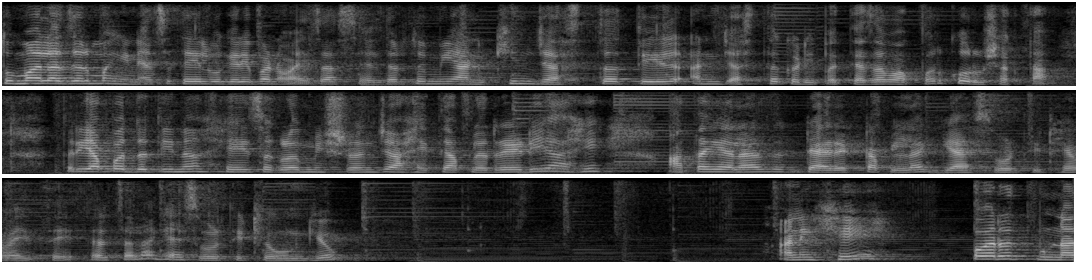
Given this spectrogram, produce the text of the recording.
तुम्हाला जर महिन्याचं तेल वगैरे बनवायचं असेल तर तुम्ही आणखीन जास्त तेल आणि जास्त कढीपत्त्याचा वापर करू शकता. तर या पद्धतीनं हे सगळं मिश्रण जे आहे ते आपलं रेडी आहे. आता याला डायरेक्ट आपल्याला गॅसवरती ठेवायचं आहे. तर चला गॅसवरती ठेवून घेऊ. आणि हे परत पुन्हा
